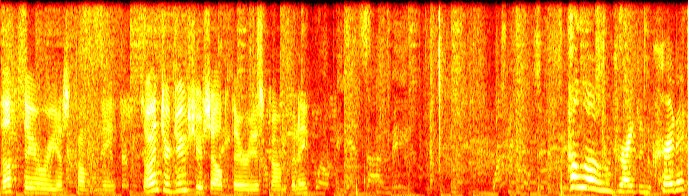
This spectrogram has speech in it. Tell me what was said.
the Theorist Company. So introduce yourself, Theorist Company. Hello, Dragon Critic.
